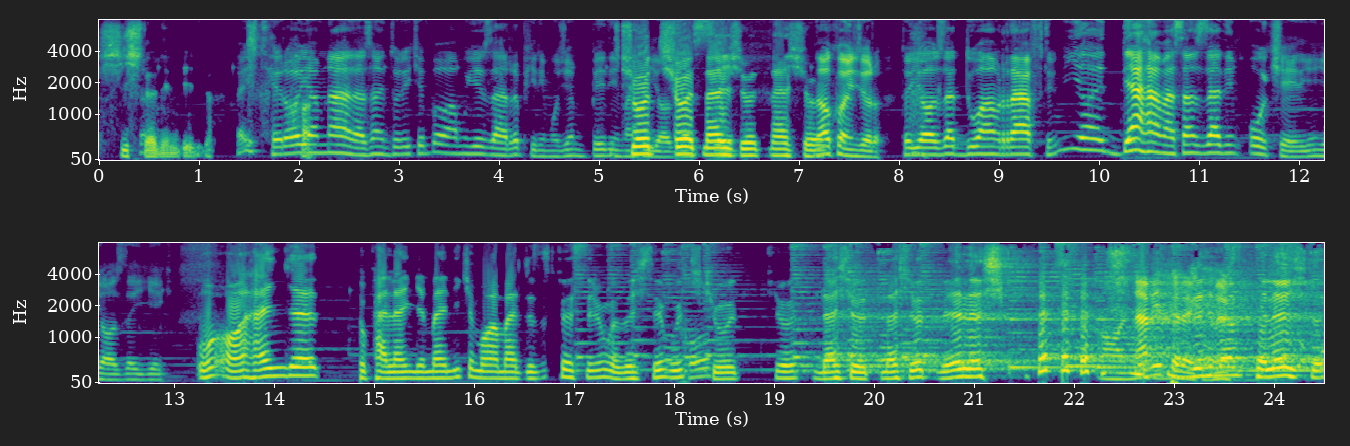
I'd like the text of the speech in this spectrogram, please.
شیش دادیم بیلدا. و هیچ ترایی. هم نه اصلا اینطوری که با همون یه ذره پریموجم بدیم شد که 11 شد. نشد نشد. نکن اینجا رو. تا 11 دو هم رفتیم. یا ده هم اصلا زدیم. اوکی دیگه 11 یک. اون آهنگ تو پلنگ منی که محمد رضا تو استریم گذاشته بود خب. شد شد نشد نشد ولش آه ذهنم پلش شد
